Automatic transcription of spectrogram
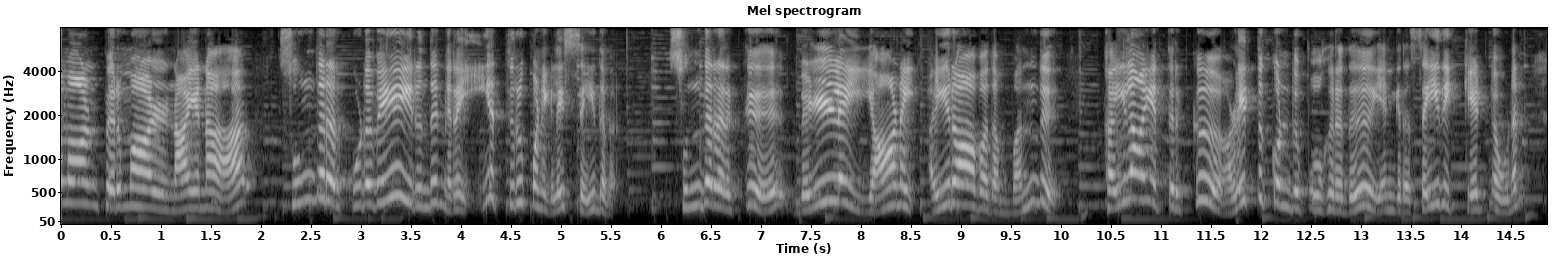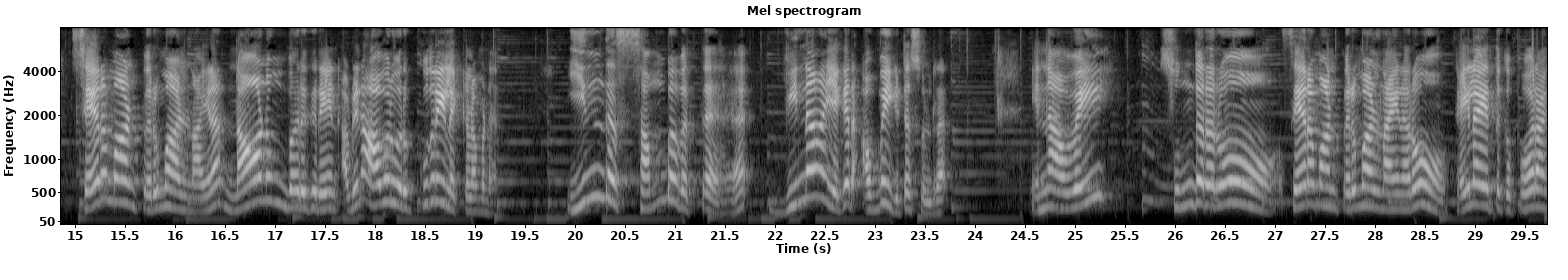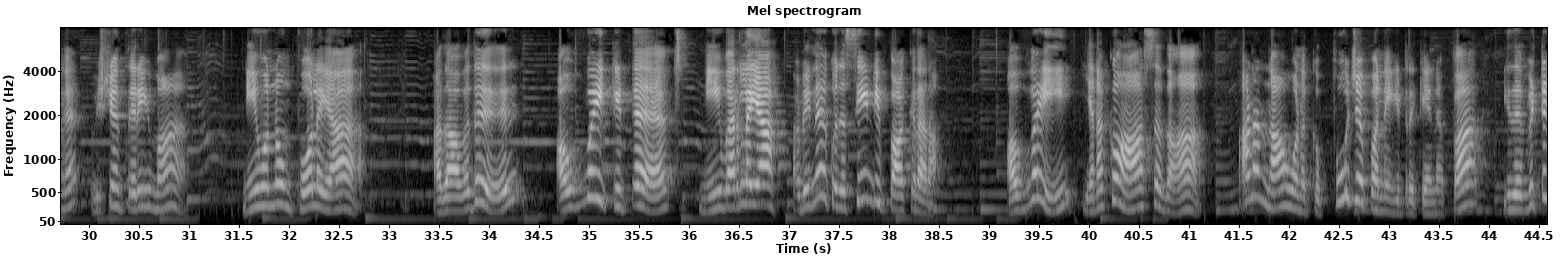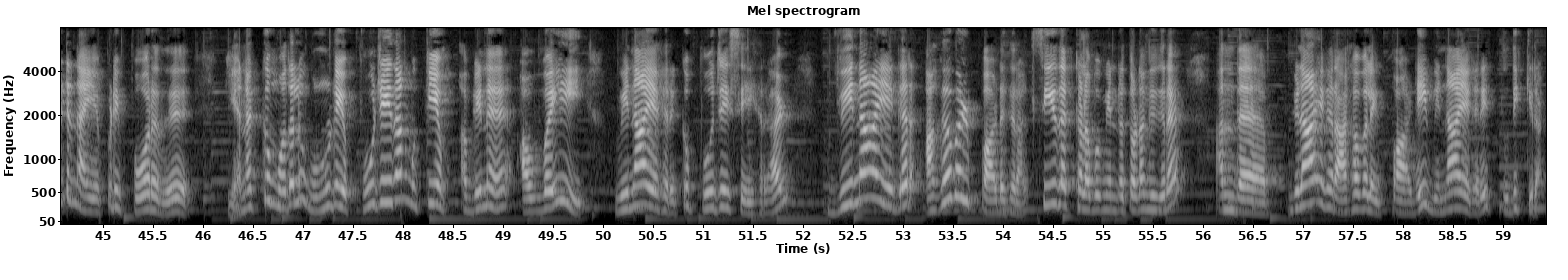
சேரமான் பெருமாள் நாயனார் சுந்தரர் கூடவே இருந்து நிறைய திருப்பணிகளை செய்தவர். சுந்தரருக்கு வெள்ளை யானை ஐராவதம் வந்து கைலாயத்திற்கு அழைத்து கொண்டு போகிறது என்கிற செய்தி கேட்டவுடன் சேரமான் பெருமாள் நாயனார் நானும் வருகிறேன் அப்படின்னு அவர் ஒரு குதிரையில கிளம்பினார். இந்த சம்பவத்தை விநாயகர் அவ்வை கிட்ட சொல்றார். என்ன அவை சுந்தரரும் சேரமான் பெருமாள் நாயனரும் கைலாயத்துக்கு போகிறாங்க விஷயம் தெரியுமா? நீ ஒன்றும் போலையா? அதாவது ஔவை கிட்ட நீ வரலையா? அப்படின்னு கொஞ்சம் சீண்டி பார்க்குறாராம் ஒளவை எனக்கும் ஆசை தான் ஆனால் நான் உனக்கு பூஜை பண்ணிக்கிட்டு இருக்கேனப்பா. இதை விட்டுட்டு நான் எப்படி போகிறது எனக்கு முதல்ல உன்னுடைய பூஜை தான் முக்கியம். அப்படின்னு ஒளவை விநாயகருக்கு பூஜை செய்கிறாள். விநாயகர் அகவல் பாடுகிறாள் சீதக்களபம் என்று தொடங்குகிற அந்த விநாயகர் அகவலை பாடி விநாயகரை துதிக்கிறாள்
